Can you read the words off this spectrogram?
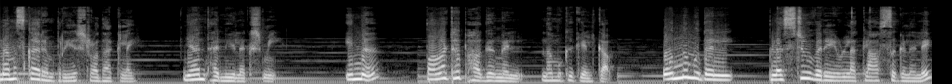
നമസ്കാരം പ്രിയ ശ്രോതാക്കളെ. ഞാൻ ധന്യലക്ഷ്മി. ഇന്ന് പാഠഭാഗങ്ങൾ നമുക്ക് കേൾക്കാം. ഒന്നു മുതൽ പ്ലസ് ടു വരെയുള്ള ക്ലാസ്സുകളിലെ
